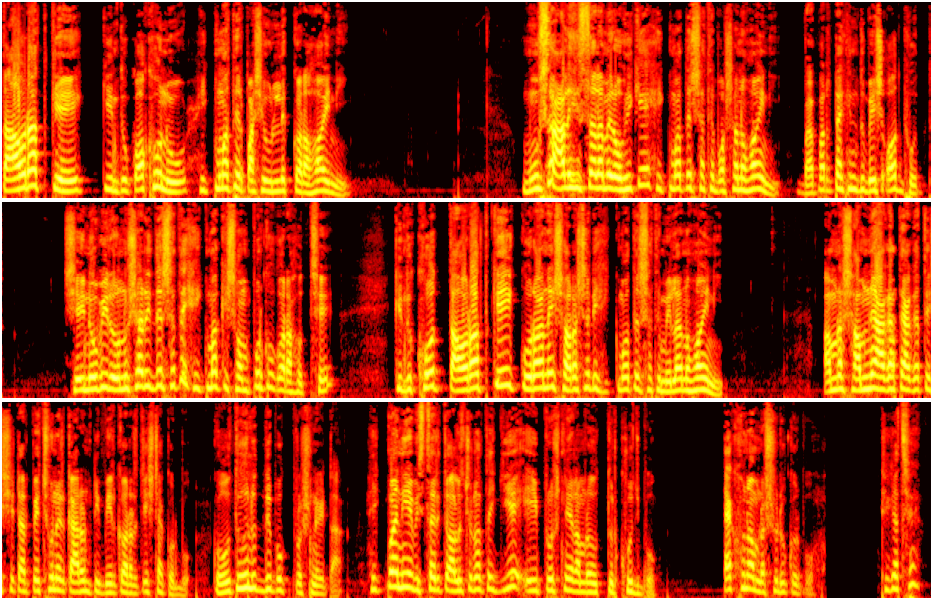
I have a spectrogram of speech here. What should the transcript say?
তাওরাতকে কিন্তু কখনো হিকমাতের পাশে উল্লেখ করা হয়নি। মুসা আলহিসাল্লামের অহিকে হিকমাতের সাথে বসানো হয়নি। ব্যাপারটা কিন্তু বেশ অদ্ভুত। সেই নবীর অনুসারীদের সাথে হিকমাকে সম্পর্ক করা হচ্ছে, কিন্তু খোদ তাওরাতকেই কোরআনে সরাসরি হিকমতের সাথে মেলানো হয়নি। আমরা সামনে আগাতে আগাতে সেটার পেছনের কারণটি বের করার চেষ্টা করব। কৌতূহল উদ্দীপক প্রশ্ন এটা। হিকমা নিয়ে বিস্তারিত আলোচনাতে গিয়ে এই প্রশ্নের আমরা উত্তর খুঁজব। এখন আমরা শুরু করব। ঠিক আছে?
